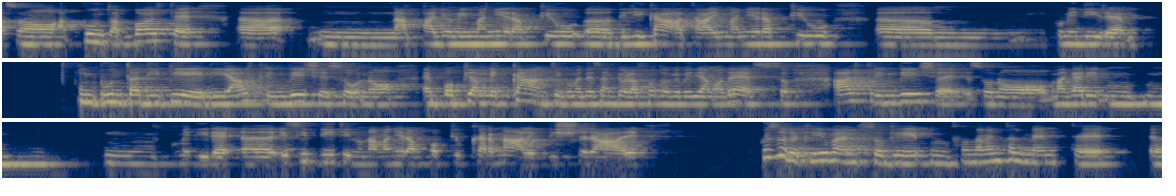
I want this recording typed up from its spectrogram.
sono appunto a volte mh, appaiono in maniera più delicata, in maniera più come dire, in punta di piedi, altri invece sono un po' più ammeccanti, come ad esempio la foto che vediamo adesso, altri invece sono magari un, come dire, eh, esibiti in una maniera un po' più carnale, viscerale. Questo perché io penso che fondamentalmente eh,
